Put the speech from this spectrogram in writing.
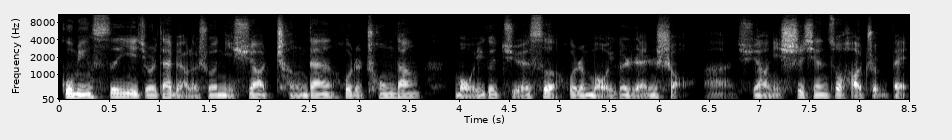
顾名思义，就是代表了说你需要承担或者充当某一个角色或者某一个人手啊，需要你事先做好准备。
